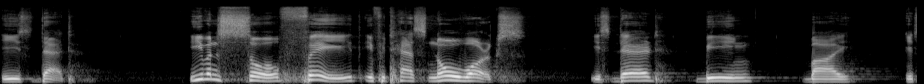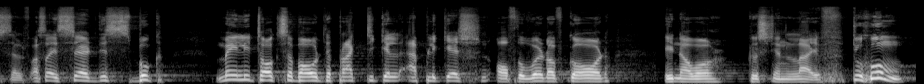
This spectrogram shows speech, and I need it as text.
is that? Even so, faith, if it has no works, is dead, being by itself. As I said, this book mainly talks about the practical application of the Word of God in our Christian life. To whom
